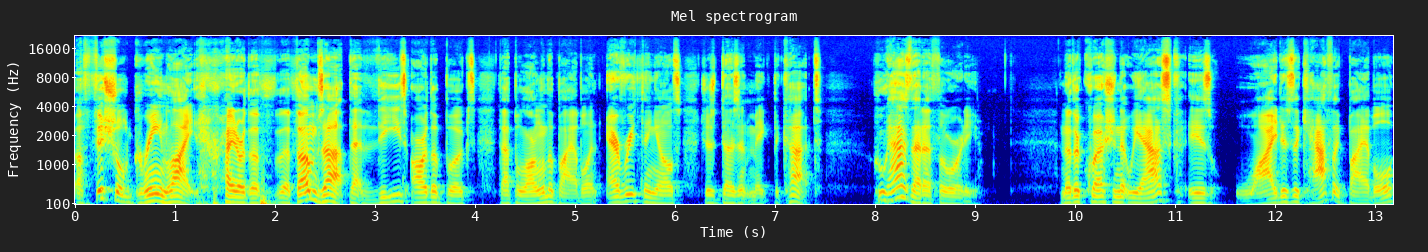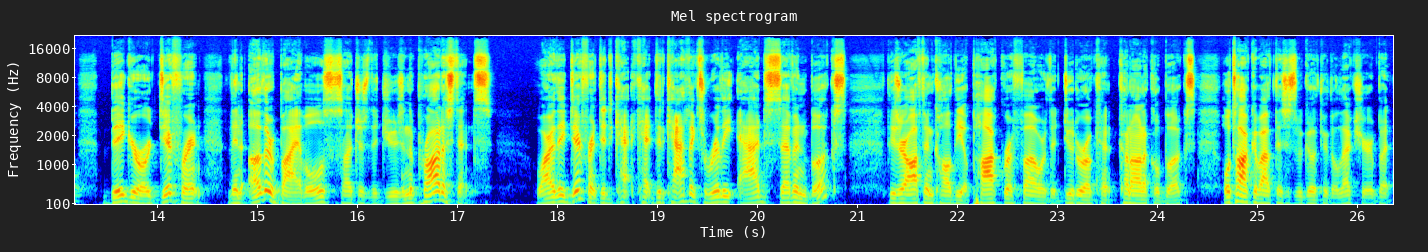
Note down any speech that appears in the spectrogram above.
official green light, right, or the, the thumbs up that these are the books that belong in the Bible and everything else just doesn't make the cut. Who has that authority? Another question that we ask is why does the Catholic Bible bigger or different than other Bibles such as the Jews and the Protestants? Why are they different? Did, did Catholics really add seven books? These are often called the Apocrypha or the Deuterocanonical books. We'll talk about this as we go through the lecture, but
